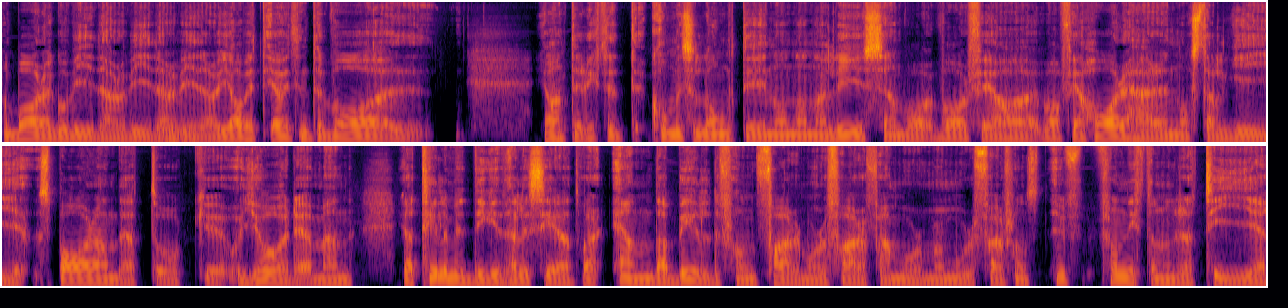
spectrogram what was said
De bara går vidare och vidare och Mm. vidare. Och jag vet, jag vet inte vad... Jag har inte riktigt kommit så långt i någon analys än var, varför, jag, har- varför jag har det här nostalgisparandet och, och gör det. Men jag har till och med digitaliserat varenda bild från farmor och farfar, mormor och morfar från, från 1910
